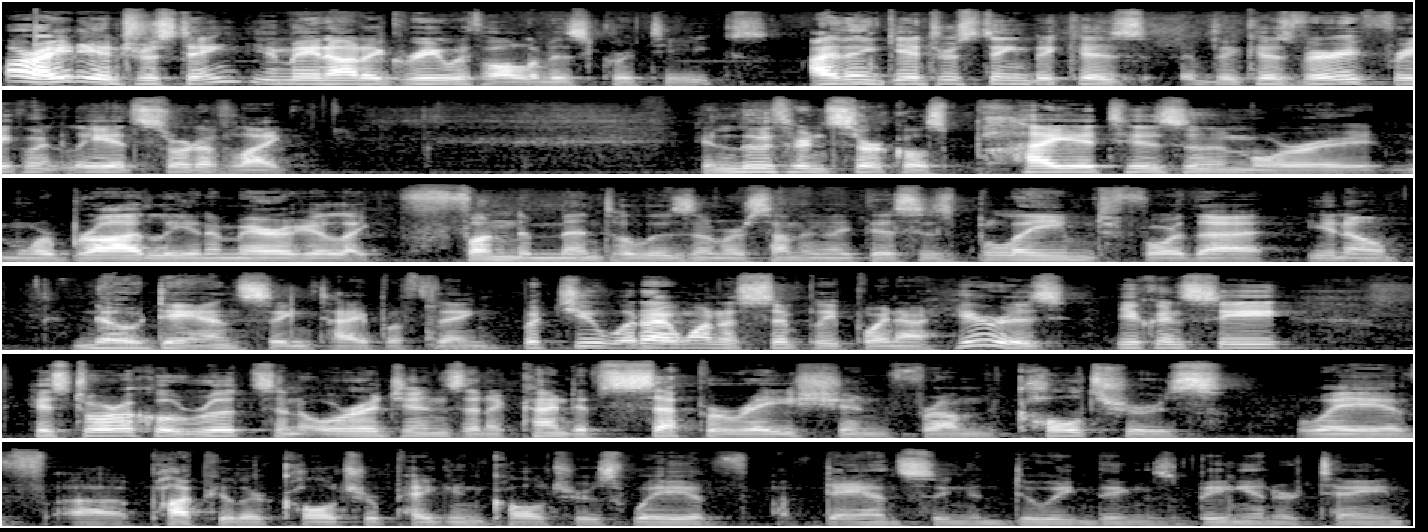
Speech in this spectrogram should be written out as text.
All right, interesting. You may not agree with all of his critiques. I think interesting because, because very frequently it's sort of like in Lutheran circles, pietism, or more broadly in America, like fundamentalism or something like this, is blamed for the, you know, no dancing type of thing. But you, what I want to simply point out here is you can see historical roots and origins and a kind of separation from culture's way of uh, popular culture, pagan culture's way of, of dancing and doing things, being entertained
